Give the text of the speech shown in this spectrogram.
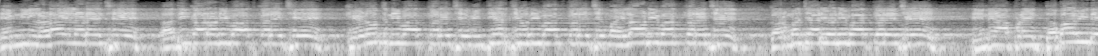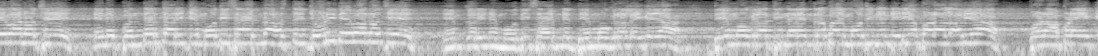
એમની લડાઈ લડે છે, અધિકારોની વાત કરે છે, ખેડૂતની વાત કરે છે, વિદ્યાર્થીઓની વાત કરે છે, મહિલાઓની વાત કરે છે, કર્મચારીઓની વાત કરે છે એને આપણે દબાવી દેવાનો છે. એને પંદર તારીખે મોદી સાહેબના હસ્તે જોડી દેવાનો છે. એમ કરીને મોદી સાહેબને દેમોગરા લઈ ગયા. દેમોગરાથી નરેન્દ્રભાઈ મોદીને ડેડિયાપાડા લાવ્યા. પણ આપણે એક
